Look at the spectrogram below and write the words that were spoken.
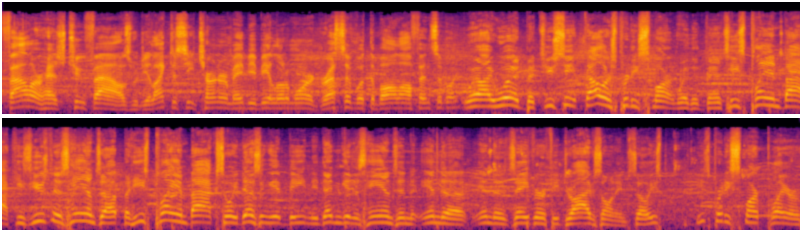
Fowler has two fouls. Would you like to see Turner maybe be a little more aggressive with the ball offensively? Well, I would, but you see, Fowler's pretty smart with it, Vince. He's playing back. He's using his hands up, but he's playing back so he doesn't get beaten. He doesn't get his hands into, into, into Zavier if he drives on him. So he's he's a pretty smart player,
